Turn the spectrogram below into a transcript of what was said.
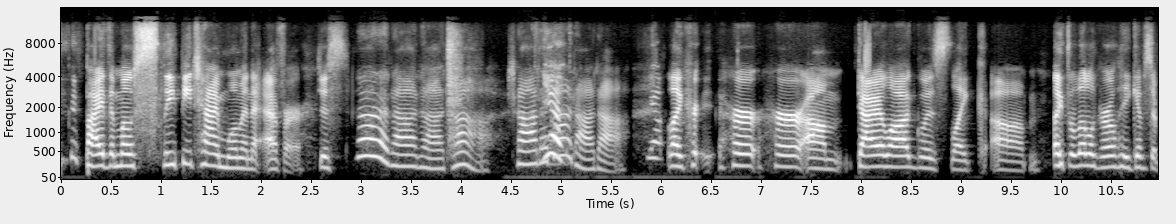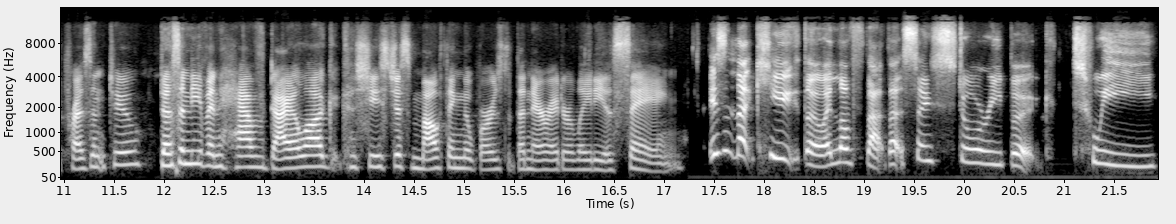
by the most sleepy time woman ever just da da da da da da Yeah. da da da Yeah. like her her her um dialogue was like um like the little girl he gives a present to doesn't even have dialogue because she's just mouthing the words that the narrator lady is saying Isn't that cute though? I love that. That's so storybook twee,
